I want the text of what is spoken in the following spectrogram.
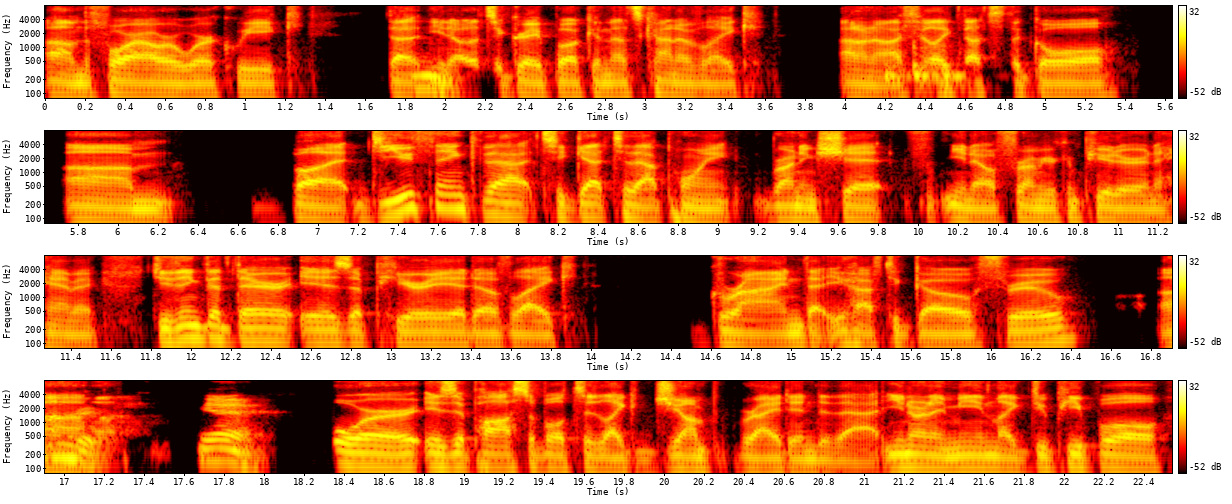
um, the four hour work week that you know it's a great book and that's kind of like I don't know I feel like that's the goal. Um, but do you think that to get to that point running shit you know from your computer in a hammock do you think that there is a period of like grind that you have to go through? Um, yeah. or is it possible to like jump right into that? You know what i mean? Like do people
